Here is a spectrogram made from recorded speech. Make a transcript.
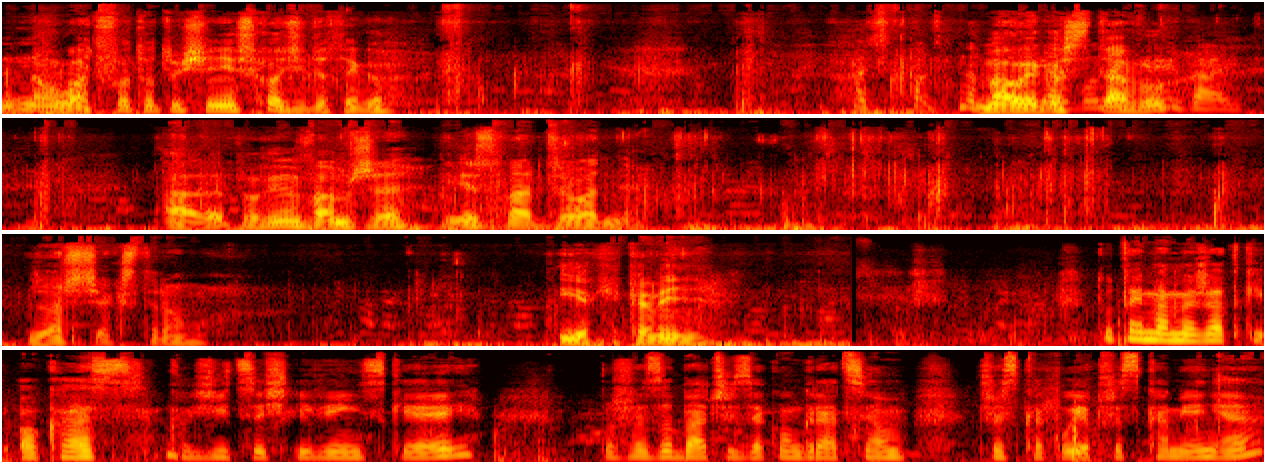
no łatwo to tu się nie schodzi do tego Małego stawu? ale powiem wam, że jest bardzo ładnie. Zobaczcie jak stromo. I jakie kamienie. Tutaj mamy rzadki okaz kozicy śliwińskiej. Proszę zobaczyć, z jaką gracją przeskakuje przez kamienie.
